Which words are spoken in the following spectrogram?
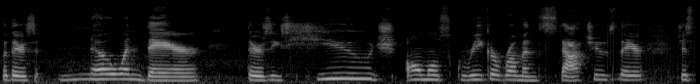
but there's no one there. There's these huge almost greek or roman statues there just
